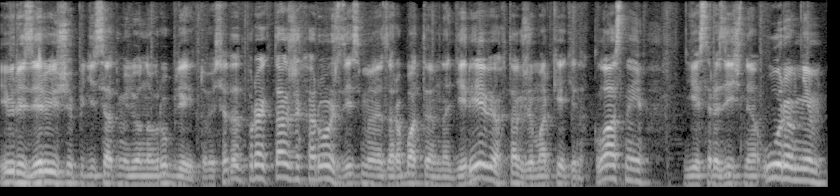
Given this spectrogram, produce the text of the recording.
и в резерве еще 50 миллионов рублей. То есть этот проект также хорош, здесь мы зарабатываем на деревьях, также маркетинг классный, есть различные уровни.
